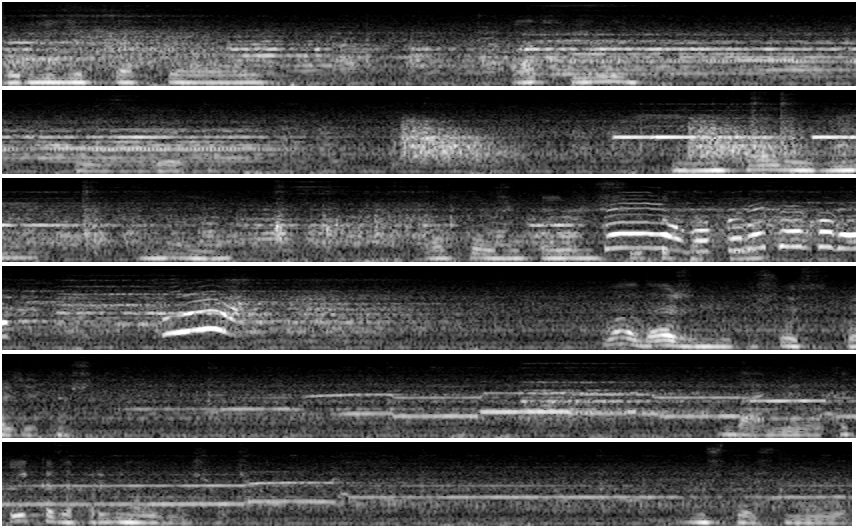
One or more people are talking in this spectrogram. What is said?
выглядит как э, Афина из этого. И мифологии. Да. Похоже, так же щиты, как и. Ну, а даже не пришлось использовать наших. Да, милая котейка запрыгнула в мешочек. Ну что ж, ну вот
